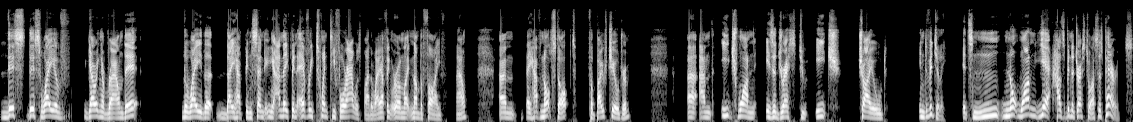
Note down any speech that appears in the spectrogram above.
this this way of going around it the way that they have been sending and they've been every 24 hours by the way. I think we're on like number five now. Um they have not stopped for both children uh, and each one is addressed to each child individually. It's n- not one yet has been addressed to us as parents.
